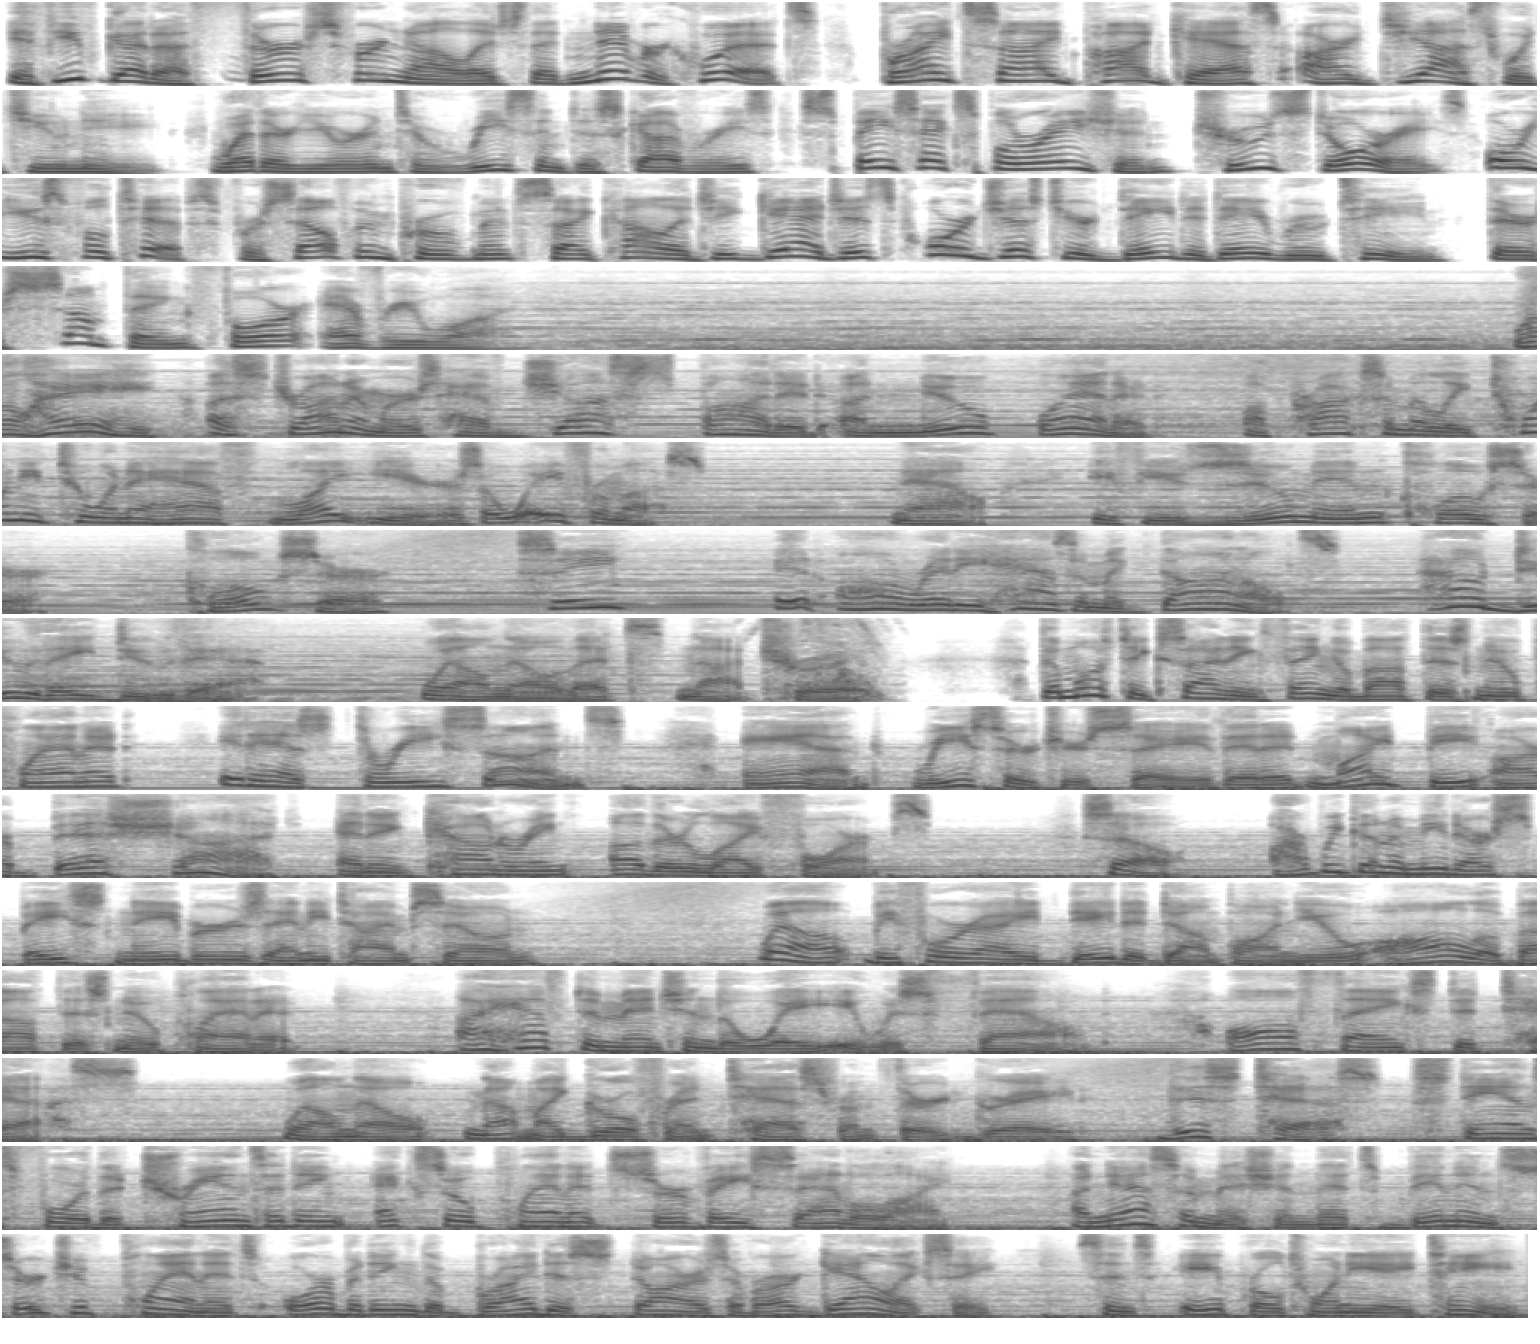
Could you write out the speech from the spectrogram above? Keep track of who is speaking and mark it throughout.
Speaker 1: If you've got a thirst for knowledge that never quits, Brightside Podcasts are just what you need. Whether you're into recent discoveries, space exploration, true stories, or useful tips for self improvement, psychology, gadgets, or just your day to day routine, there's something for everyone. Well, hey, astronomers have just spotted a new planet approximately 22 and a half light years away from us. Now, if you zoom in closer, closer, see? It already has a McDonald's. How do they do that? Well, no, that's not true. The most exciting thing about this new planet it has three suns, and researchers say that it might be our best shot at encountering other life forms. So, are we going to meet our space neighbors anytime soon? Well, before I data dump on you all about this new planet, I have to mention the way it was found, all thanks to Tess. Well, no, not my girlfriend Tess from third grade. This TESS stands for the Transiting Exoplanet Survey Satellite, a NASA mission that's been in search of planets orbiting the brightest stars of our galaxy since April 2018.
